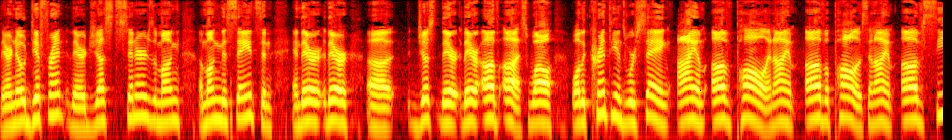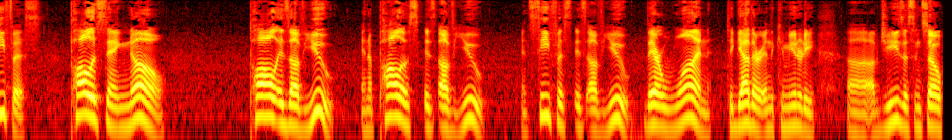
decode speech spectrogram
They're no different. They're just sinners among among the saints, and and they're they're uh, just they're they're of us. While while the Corinthians were saying, "I am of Paul, and I am of Apollos, and I am of Cephas," Paul is saying, "No. Paul is of you, and Apollos is of you, and Cephas is of you. They're one together in the community uh, of Jesus. And so,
